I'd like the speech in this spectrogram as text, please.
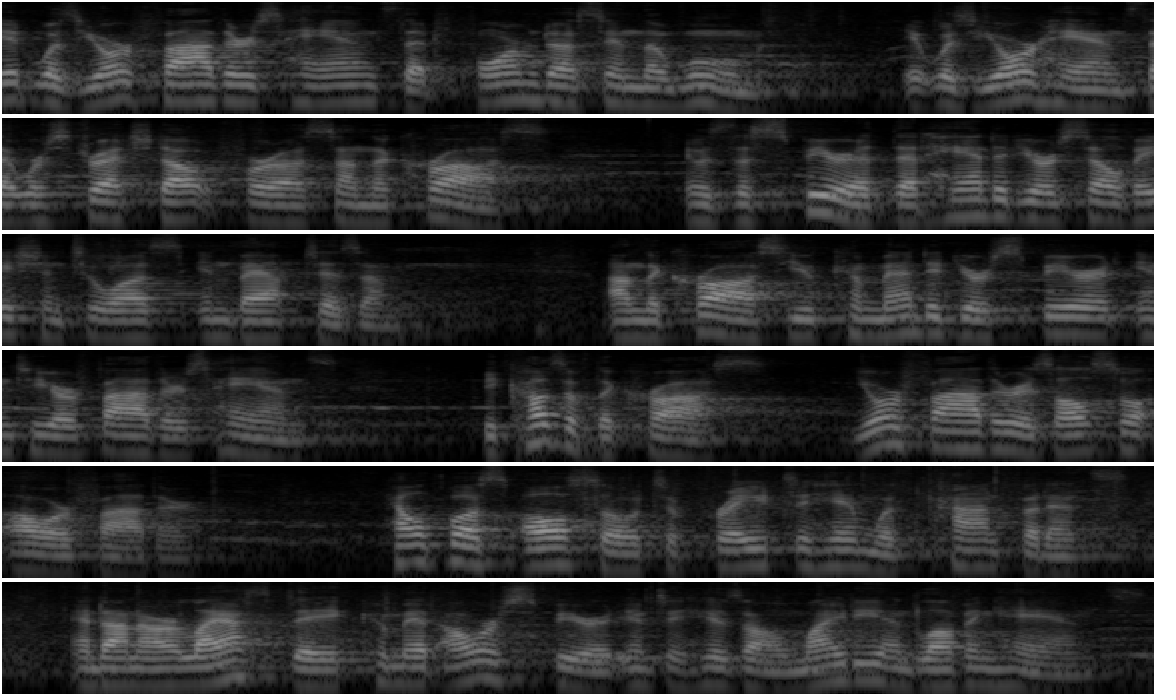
It was your Father's hands that formed us in the womb. It was your hands that were stretched out for us on the cross. It was the Spirit that handed your salvation to us in baptism. On the cross, you commended your Spirit into your Father's hands. Because of the cross, your Father is also our Father. Help us also to pray to him with confidence, and on our last day, commit our spirit into his almighty and loving hands.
